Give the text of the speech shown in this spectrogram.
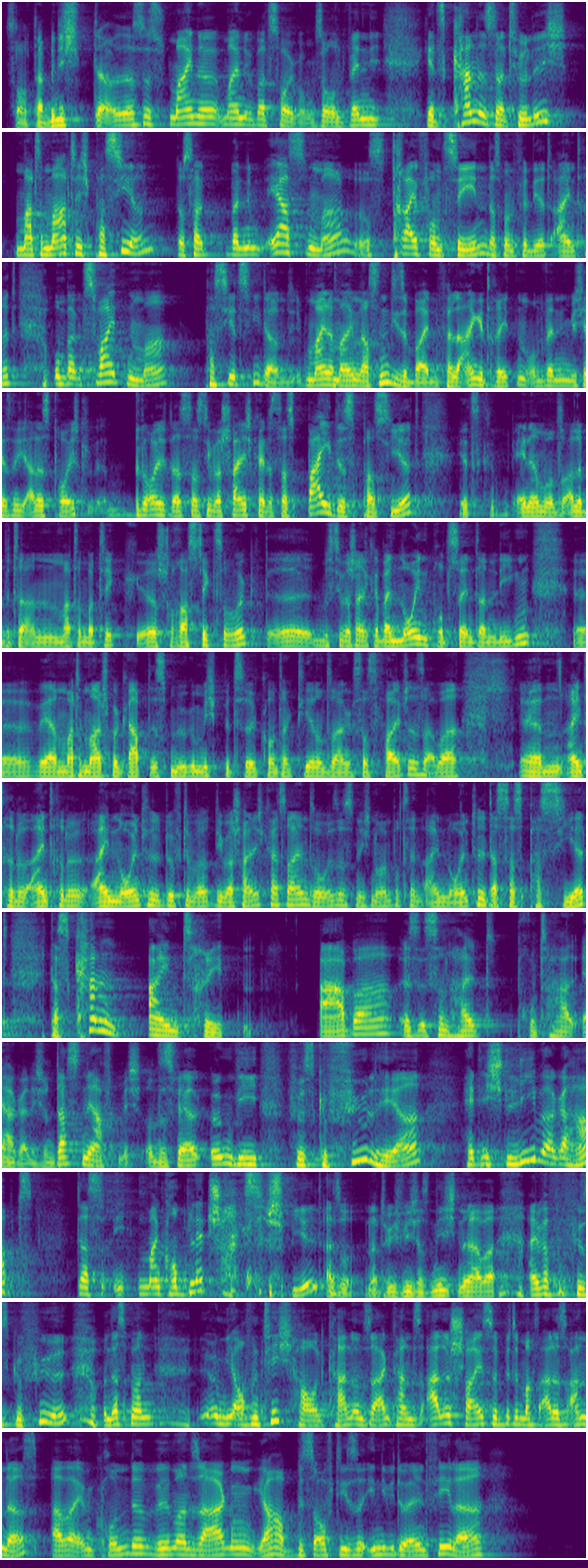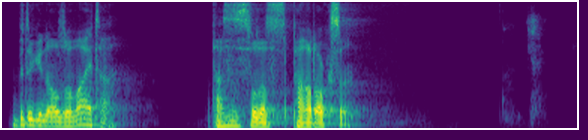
So, da bin ich, das ist meine, meine Überzeugung. So, und wenn, jetzt kann es natürlich mathematisch passieren, dass halt bei dem ersten Mal, das drei von zehn, dass man verliert, eintritt. Und beim zweiten Mal passiert es wieder. Meiner Meinung nach sind diese beiden Fälle eingetreten. Und wenn mich jetzt nicht alles täuscht, bedeutet das, dass die Wahrscheinlichkeit dass beides passiert. Jetzt erinnern wir uns alle bitte an Mathematik, äh, Stochastik zurück. Äh, müsste die Wahrscheinlichkeit bei neun Prozent dann liegen. Äh, wer mathematisch begabt ist, möge mich bitte kontaktieren und sagen, dass das falsch ist. Aber ähm, ein Drittel, ein Drittel, ein Neuntel dürfte die Wahrscheinlichkeit sein. So ist es, nicht neun Prozent, ein Neuntel, dass das passiert. Das kann eintreten. Aber es ist dann halt brutal ärgerlich und das nervt mich. Und es wäre irgendwie fürs Gefühl her, hätte ich lieber gehabt, dass man komplett scheiße spielt. Also natürlich will ich das nicht, ne, aber einfach fürs Gefühl und dass man irgendwie auf den Tisch hauen kann und sagen kann, es ist alles scheiße, bitte macht alles anders. Aber im Grunde will man sagen, ja, bis auf diese individuellen Fehler, bitte genauso weiter. Das ist so das Paradoxe.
